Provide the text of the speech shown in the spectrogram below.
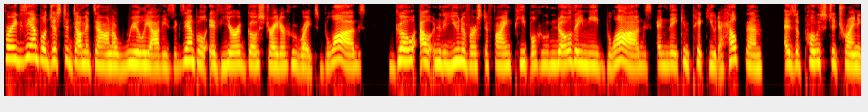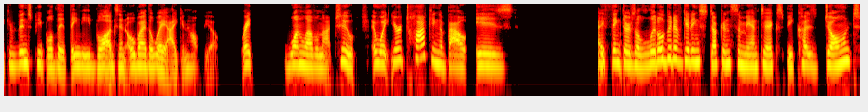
for example, just to dumb it down, a really obvious example, if you're a ghostwriter who writes blogs, go out into the universe to find people who know they need blogs and they can pick you to help them, as opposed to trying to convince people that they need blogs. And oh, by the way, I can help you, right? One level, not two. And what you're talking about is I think there's a little bit of getting stuck in semantics because don't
